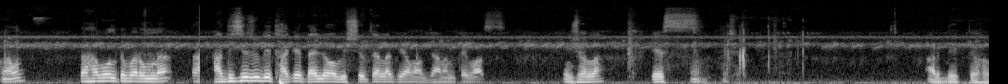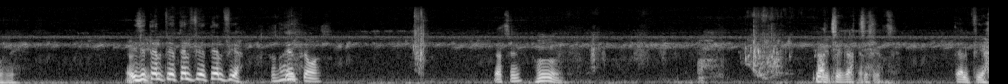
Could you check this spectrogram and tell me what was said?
কেমন তাহা বলতে পারুম না। হাদিসে যদি থাকে তাইলে অবশ্যই তেলাপিয়া আমার জানান্তে মাছ। ইনশাল্লাহ এস আর দেখতে হবে। এই যে তেলপিয়া তেলপিয়া তেলপিয়া মাছ? যাচ্ছেন? হুম। গাছে গাছে তেলপিয়া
